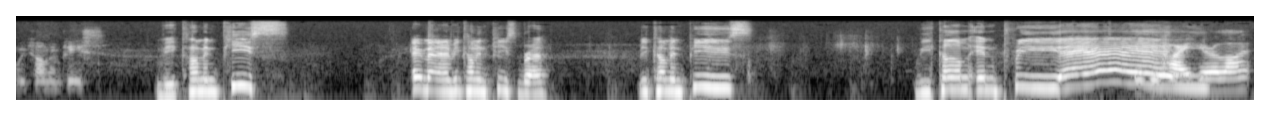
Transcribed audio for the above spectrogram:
We come in peace. we come in peace. Hey man, we come in peace, bruh. We come in peace. We come in pre. Did you hide here a lot?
